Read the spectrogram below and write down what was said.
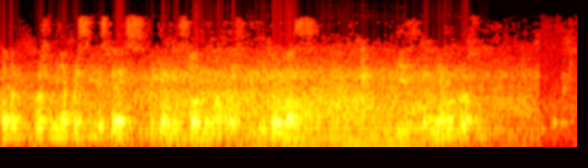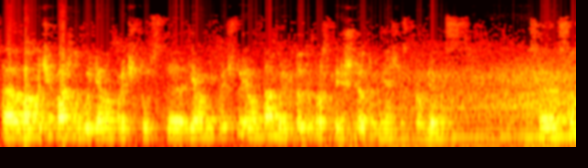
Это просто меня просили сказать такие организационные вопросы. Какие-то у вас есть ко мне вопросы? Э, вам очень важно будет, я вам прочту, э, я вам не прочту, я вам дам, или кто-то просто перешлет, у меня сейчас проблемы с, с Эрексом,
